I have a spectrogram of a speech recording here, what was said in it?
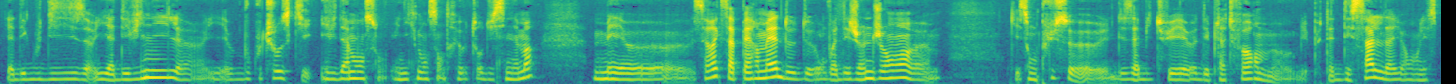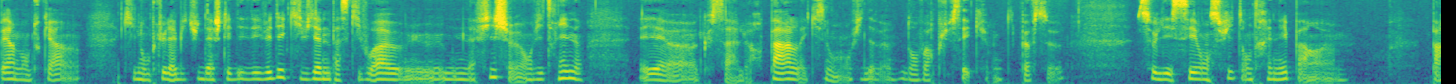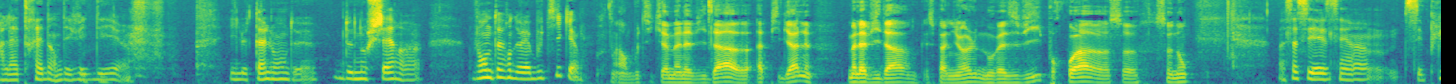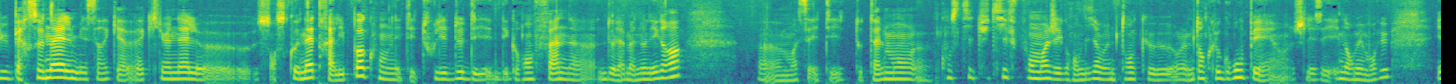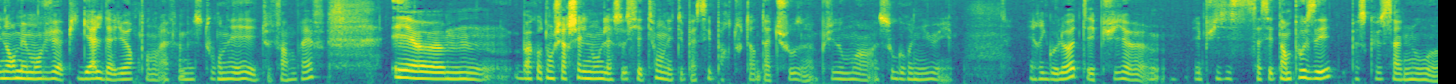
il y a des goodies, il y a des vinyles, il y a beaucoup de choses qui évidemment sont uniquement centrées autour du cinéma. Mais euh, c'est vrai que ça permet de, On voit des jeunes gens euh, qui sont plus euh, des habitués des plateformes, peut-être des salles d'ailleurs, on l'espère, mais en tout cas qui n'ont plus l'habitude d'acheter des DVD, qui viennent parce qu'ils voient une affiche en vitrine et que ça leur parle et qu'ils ont envie d'en voir plus et qu'ils peuvent se, se, laisser ensuite entraîner par par l'attrait d'un DVD euh, et le talent de, de nos chers euh, vendeurs de la boutique. Alors, boutique à Malavida, euh, à Pigalle. Malavida, espagnol, mauvaise vie. Pourquoi ce, ce, nom? Bah, ça, c'est plus personnel, mais c'est vrai qu'avec Lionel, sans se connaître à l'époque, on était tous les deux des, grands fans de la Mano Negra. Euh, moi, ça a été totalement euh, constitutif pour moi. J'ai grandi en même temps que, le groupe et euh, je les ai énormément vus. Énormément vus à Pigalle d'ailleurs pendant la fameuse tournée. Et tout, enfin bref. Et bah, quand on cherchait le nom de la société, on était passé par tout un tas de choses plus ou moins saugrenues et, et rigolotes. Et puis, puis ça s'est imposé parce que ça nous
